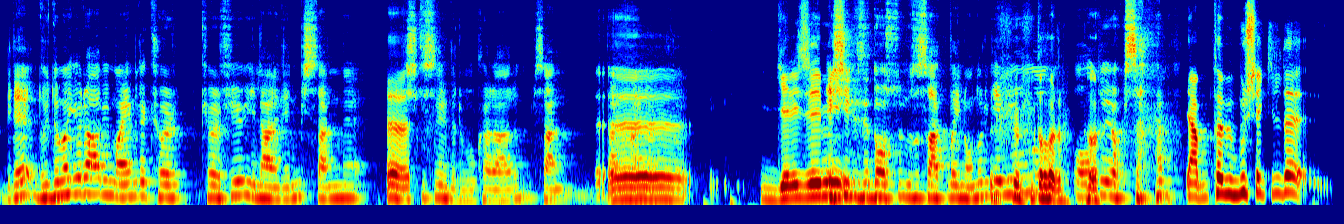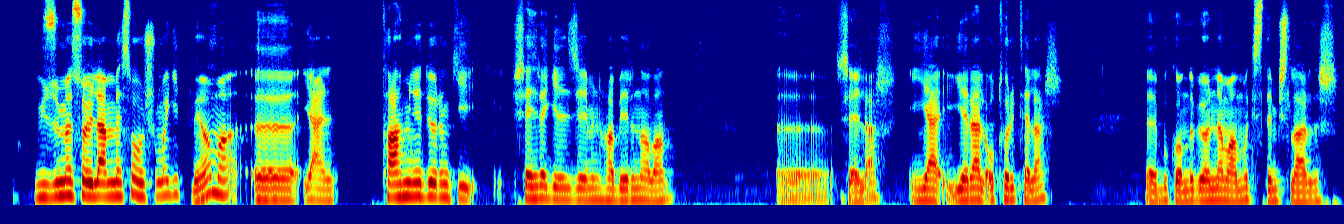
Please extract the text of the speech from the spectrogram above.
Bir de duyduğuma göre abi Miami'de kör, curfew ilan edilmiş. Seninle Evet. ilişkisi nedir bu kararın? Sen Ee, geleceğimi eşinizi dostunuzu saklayın Onur geliyor mu? Doğru, Oldu doğru. yoksa. ya tabii bu şekilde yüzüme söylenmesi hoşuma gitmiyor ama e, yani tahmin ediyorum ki şehre geleceğimin haberini alan e, şeyler, ye- yerel otoriteler e, bu konuda bir önlem almak istemişlerdir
